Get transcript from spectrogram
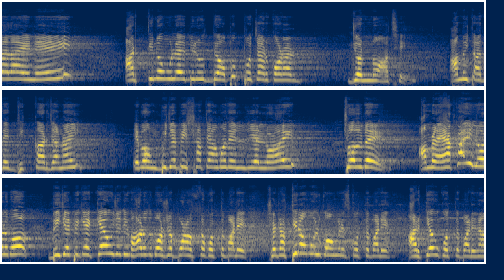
বেলায় নেই, আর তৃণমূলের বিরুদ্ধে অপপ্রচার করার জন্য আছে। আমি তাদের ধিক্কার জানাই এবং বিজেপির সাথে আমাদের যে লড়াই চলবে, আমরা একাই লড়ব। বিজেপিকে কেউ যদি ভারতবর্ষ পরাস্ত করতে পারে, সেটা তৃণমূল কংগ্রেস করতে পারে, আর কেউ করতে পারে না।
